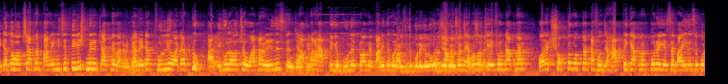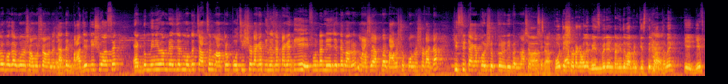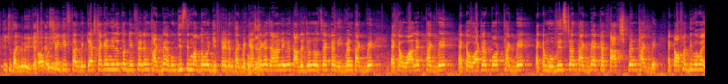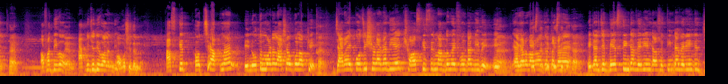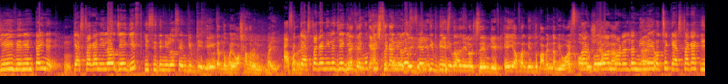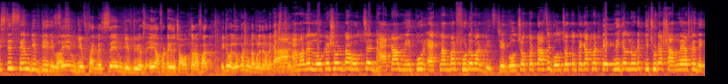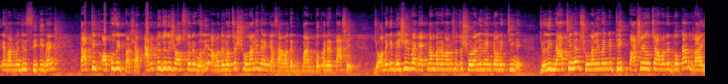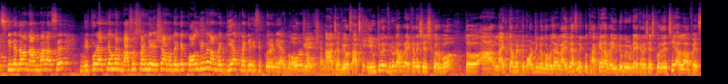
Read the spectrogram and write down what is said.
এটা তো হচ্ছে আপনার পানির নিচে 30 মিনিট রাখতে পারবেন কারণ হ্যাঁ। এটা ফুললি ওয়াটার প্রুফ আর এগুলো হচ্ছে ওয়াটার রেজিস্ট্যান্ট যে আপনার হাত থেকে ভুলে ক্রমে পানিতে পড়ে বালতিতে পড়ে গেলেও কোনো সমস্যা নেই। এবং হচ্ছে এই ফোনটা আপনার অনেক শক্তপোক্ত একটা ফোন যে হাত থেকে আপনার পড়ে গেছে বাই হয়েছে কোনো প্রকার কোনো সমস্যা হবে না। যাদের বাজেট ইস্যু আছে একদম মিনিমাম রেঞ্জের মধ্যে চাচ্ছেন মাত্র পঁচিশশো টাকা তিন হাজার টাকা দিয়ে এই ফোনটা নিয়ে যেতে পারবেন। মাসে আপনার বারোশো পনেরোশো টাকা কিস্তির টাকা পরিশোধ করে দিবেন মাসে মাসে। আচ্ছা পঁচিশশো টাকা হলে বেস ভেরিয়েন্টটা নিতে পারবেন কিস্তির হ্যাঁ। মাধ্যমে। কি গিফট কিছু থাকবে নাকি ক্যাশ টাকা অবশ্যই গিফট থাকবে। ক্যাশ টাকায় নিলে তো গিফট আইটেম থাকবে এবং কিস্তির মাধ্যমে গিফট আইটেম থাকবে। ক্যাশ. টাকায় যারা নেবে তাদের জন্য হচ্ছে একটা নিকব্যান্ড থাকবে একটা ওয়ালেট থাকবে একটা ওয়াটার পট থাকবে একটা মুভি স্ট্যান্ড থাকবে একটা টাচ পেন থাকবে। একটা অফার দিব ভাই? হ্যাঁ। অফার দিব? আপনি যদি বলেন অবশ্যই দেন না। আজকে হচ্ছে আপনার এই নতুন মডেল আসা উপলক্ষে। হ্যাঁ। যারা এই পঁচিশশো টাকা দিয়ে সহজ কিস্তির মাধ্যমে এই ফোনটা নিবে এই হ্যাঁ। এগারো বারো হাজার টাকা হ্যাঁ, হ্যাঁ। এটার যে বেস তিনটা ভেরিয়েন্ট আছে তিনটা ভেরিয়েন্টের যেই ভেরিয়েন্টটাই নেই ক্যাশ টাকা নিলেও যে গিফট কিস্তিতে নিলেও সেম গিফট দিয়ে দিবে। এইটা তো ভাই অসাধারণ ভাই আচ্ছা ক্যাশ টাকা নিলে যে গিফট দিব ক্যাশ টাকা কিস্তিতে নিলেও যে সেম গিফট দিয়ে দিব। কিস্তিতে নিলো সেম গিফট এই অফার কিন্তু পাবেন না ভিউয়ার্স অবশ্যই আপনারা মডেলটা নিলেই হচ্ছে ক্যাশ টাকা কিস্তির সেম গিফট দিয়ে দিব। সেম গিফট থাকবে সেম গিফট ভিউয়ার্স এই অফারটা কিন্তু চমৎকার অফার একটু লোকেশনটা বলে দেন অনেক আসছে আমাদের লোকেশনটা হচ্ছে ঢাকা মিরপুর এক নাম্বার ফুটওভার ব্রিজ। যে গোল চত্বরটা আছে গোল চত্বর থেকে আপনার টেকনিক্যাল রোডে কিছুটা সামনে আসলে দেখতে পারবেন যে সিটি ব্যাংক তার ঠিক অপোজিট পাশে। আর আরেকটু যদি সহজ করে বলি আমাদের হচ্ছে সোনালী ব্যাংক আছে আমাদের দোকানের পাশেই। যে অনেকে বেশিরভাগ এক নাম্বারের মানুষ হচ্ছে সোনালী ব্যাংকটা অনেক চিনে। যদি না চিনেন সোনালী ব্যাংকের ঠিক পাশে হচ্ছে আমাদের দোকান। বা স্ক্রিনে দেওয়া নাম্বার আছে। মিরপুর এক নাম্বার বাস স্ট্যান্ডে এসে আমাদেরকে কল দিবেন আমরা গিয়ে আপনাকে রিসিভ করে নিয়ে আসব। কোনো সমস্যা নেই। আচ্ছা ভিউয়ার্স আজকে ইউটিউবের ভিডিওটা আমরা এখানে শেষ করব। তো আর লাইভটা আমরা একটু কন্টিনিউ করব। যারা লাইভে আছেন একটু থাকেন। আমরা ইউটিউবের ভিডিও এখানে শেষ করে দিচ্ছি। আল্লাহ হাফেজ।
